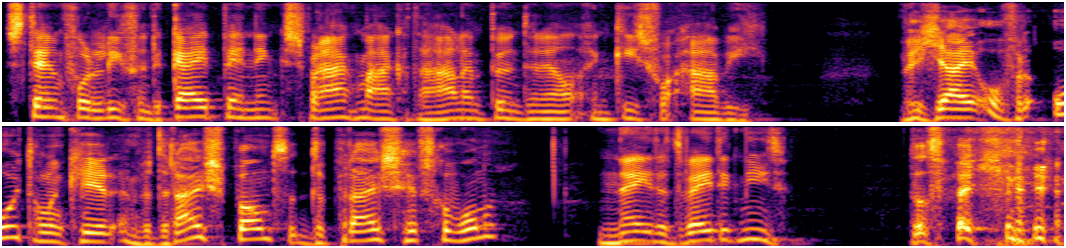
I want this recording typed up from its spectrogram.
stem voor de lievende keipenning, spraakmakendhaarlem.nl en kies voor ABI. Weet jij of er ooit al een keer een bedrijfspand de prijs heeft gewonnen? Nee, dat weet ik niet. Dat weet je niet.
